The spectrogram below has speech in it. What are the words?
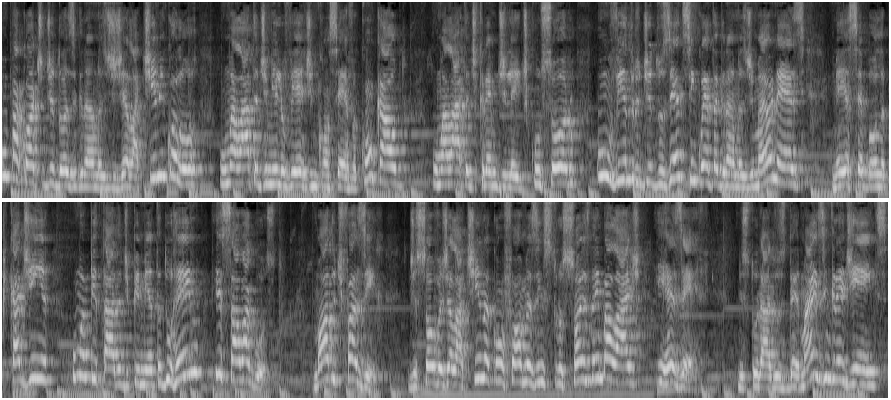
um pacote de 12 gramas de gelatina incolor, uma lata de milho verde em conserva com caldo, uma lata de creme de leite com soro, um vidro de 250 gramas de maionese, meia cebola picadinha, uma pitada de pimenta do reino e sal a gosto. Modo de fazer: dissolva a gelatina conforme as instruções da embalagem e reserve misturar os demais ingredientes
